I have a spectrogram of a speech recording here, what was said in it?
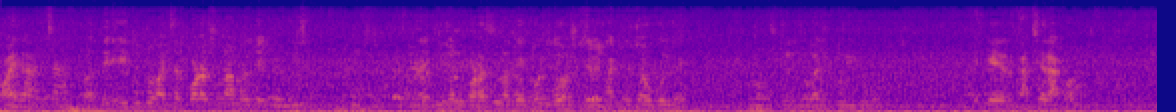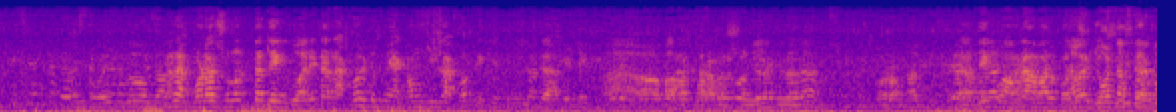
হয় না তাতে এই দুটো বাচ্চার পড়াশোনা আমরা দেখব আমরা দুজন পড়াশোনা দেখব যদি হোস্টেলে বলবে কোনো হোস্টেলে যোগাযোগ করিয়ে দেবো। একে কাছে রাখো। না না পড়াশোনাটা দেখব আর এটা রাখো এটা তুমি অ্যাকাউন্টে রাখো রেখে তুমি বাবার পরামর্শ নিয়ে তুমি করো। দেখব আমরা আবার কলেজে যোগ দিতে হবে।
